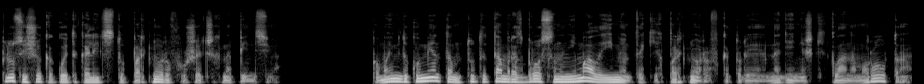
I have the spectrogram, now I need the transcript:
Плюс еще какое-то количество партнеров, ушедших на пенсию. По моим документам, тут и там разбросано немало имен таких партнеров, которые на денежки клана Муролта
